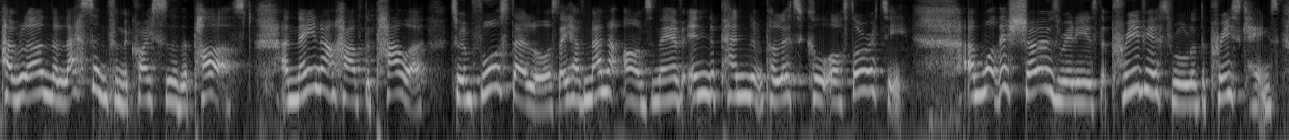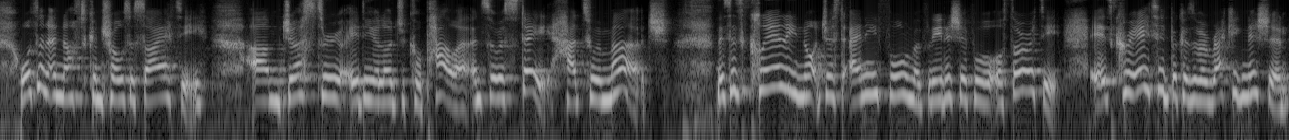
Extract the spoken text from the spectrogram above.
have learned the lesson from the crisis of the past. And they now have the power to enforce their laws. They have men at arms and they have independent political authority. And what this shows really is that previous rule of the priest kings wasn't enough to control society um, just through ideological power. And so a state had to emerge. This is clearly not just any form of leadership or authority. It's created because of a recognition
